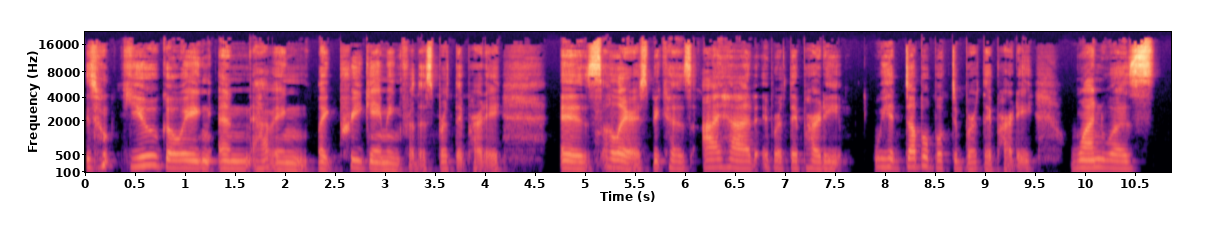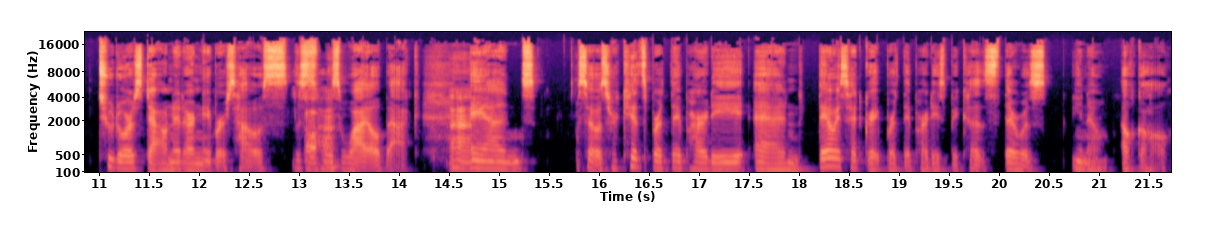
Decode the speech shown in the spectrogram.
is you going and having like pre gaming for this birthday party is hilarious because I had a birthday party. We had double booked a birthday party. One was two doors down at our neighbor's house. This Uh-huh. was a while back. Uh-huh. And so it was her kid's birthday party. And they always had great birthday parties because there was, you know, alcohol.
